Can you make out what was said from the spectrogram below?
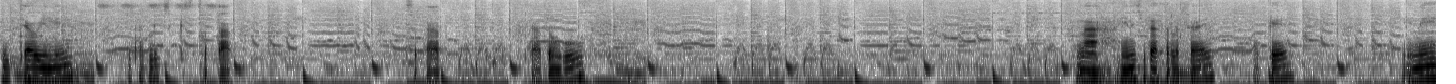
hijau ini. Kita klik start. Start. Kita tunggu nah ini sudah selesai. Oke. Ini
